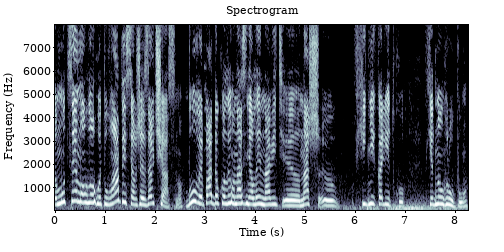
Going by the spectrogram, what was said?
Тому це могло готуватися вже завчасно. Був випадок, коли у нас зняли навіть е, наш е, вхідні калітку, вхідну групу.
